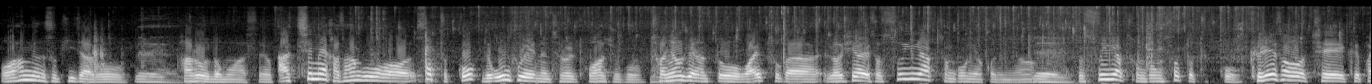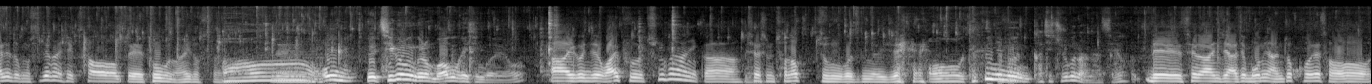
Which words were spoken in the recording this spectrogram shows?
어학연수 비자로 네. 바로 넘어왔어요. 아침에 가서 한국어 수업 듣고 이제 오후에는 저를 도와주고 저녁에는 또 와이프가 러시아에서 수의학 전공이었거든요. 네. 그래서 수의학 전공 수업도 듣고 그래서 제 그 반려동물 수제간식 사업에 도움을 많이 줬어요. 아, 네. 오, 네, 지금은 그럼 뭐 하고 계신 거예요? 아 이거 이제 와이프 출근하니까 제가 지금 전업주거든요 이제. 어, 대표님은 같이 출근 안 하세요? 네, 제가 이제 아직 몸이 안 좋고 해서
